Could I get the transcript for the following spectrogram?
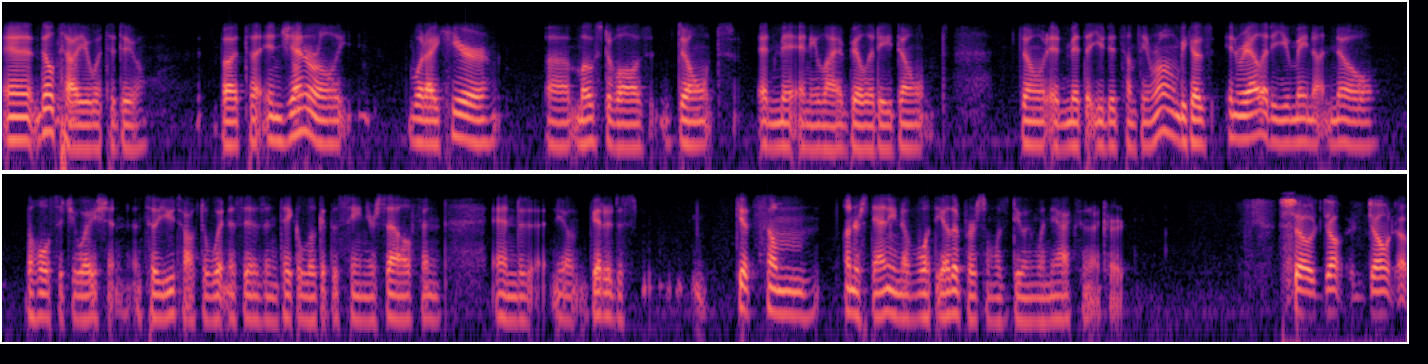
And they'll tell you what to do. But uh, in general, what I hear uh, most of all is don't admit any liability. Don't don't admit that you did something wrong because in reality you may not know the whole situation until you talk to witnesses and take a look at the scene yourself and and uh, you know get a dis- get some understanding of what the other person was doing when the accident occurred. So don't don't uh,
